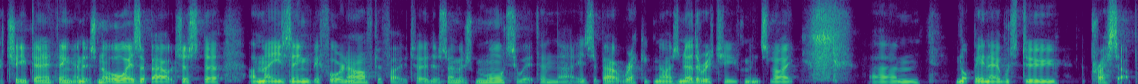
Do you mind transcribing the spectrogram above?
achieved anything. And it's not always about just the amazing before and after photo. There's so much more to it than that. It's about recognizing other achievements like um, not being able to do a press up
